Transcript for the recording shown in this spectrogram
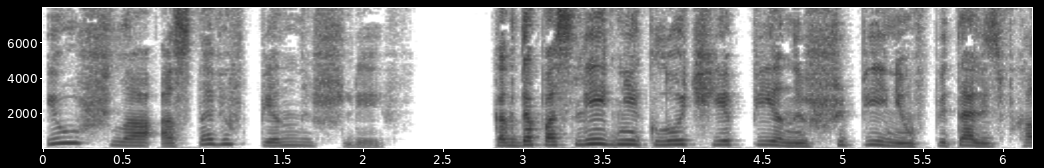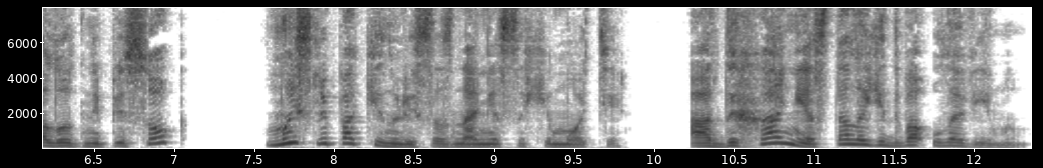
и ушла, оставив пенный шлейф. Когда последние клочья пены с шипением впитались в холодный песок, мысли покинули сознание Сахимоти, а дыхание стало едва уловимым.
